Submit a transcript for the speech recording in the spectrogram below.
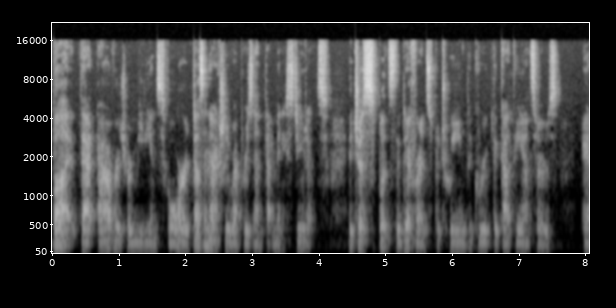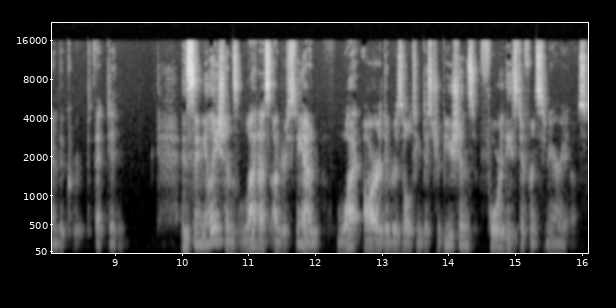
But that average or median score doesn't actually represent that many students. It just splits the difference between the group that got the answers and the group that didn't. And simulations let us understand what are the resulting distributions for these different scenarios.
